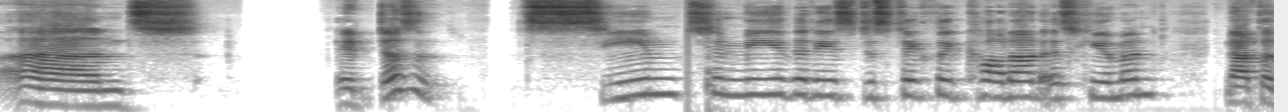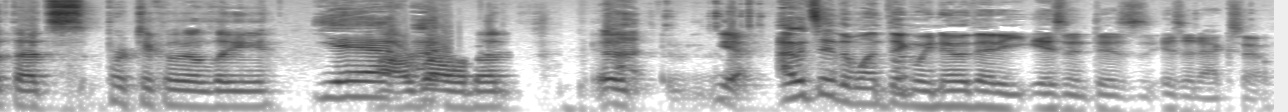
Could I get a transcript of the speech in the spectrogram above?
and it doesn't seem to me that he's distinctly called out as human. Not that that's particularly Yeah, uh, relevant. It- yeah, I would say the one thing we know that he isn't is is an exo.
